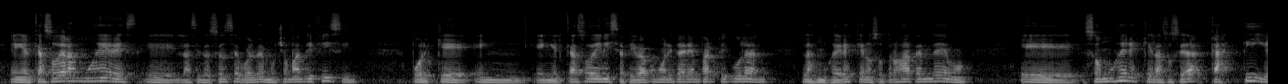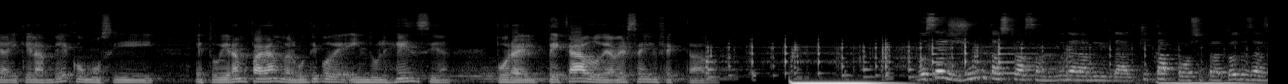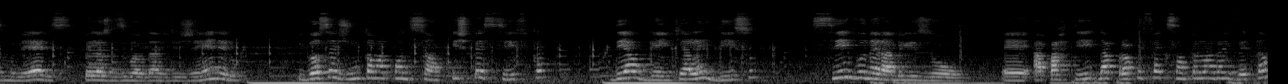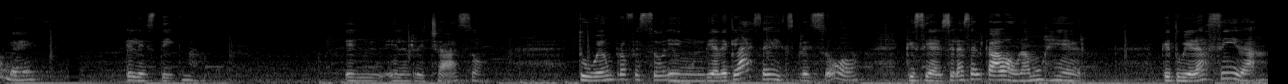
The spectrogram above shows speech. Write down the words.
En el caso de las mujeres eh, la situación se vuelve mucho más difícil porque en, en el caso de iniciativa comunitaria en particular, las mujeres que nosotros atendemos eh, son mujeres que la sociedad castiga y que las ve como si estuvieran pagando algún tipo de indulgencia por el pecado de haberse infectado. Você junta a situação de vulnerabilidade que está posta para todas as mulheres pelas desigualdades de gênero e você junta uma condição específica de alguém que, além disso, se vulnerabilizou é, a partir da própria infecção pelo HIV também. El estigma, el, el rechazo. Tuve un profesor en un día de clase expresó que si a él se le acercaba una mujer que tuviera sida,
